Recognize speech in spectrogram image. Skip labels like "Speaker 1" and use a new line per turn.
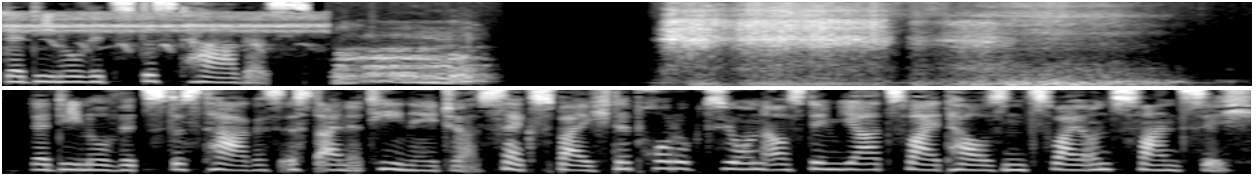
Der Dino-Witz des Tages. Der Dino-Witz des Tages ist eine Teenager-Sex-Beichte-Produktion aus dem Jahr 2022.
